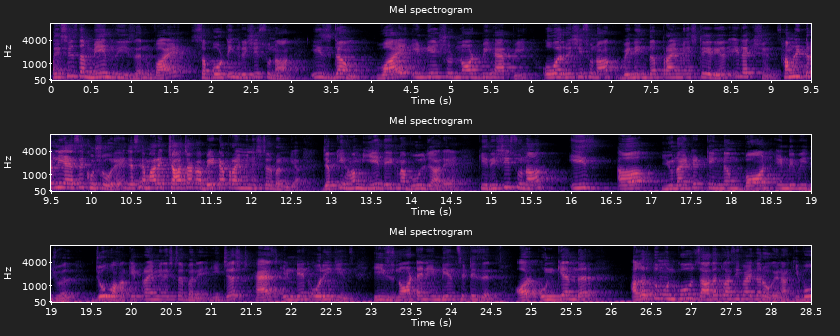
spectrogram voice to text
This is the main reason why supporting Rishi Sunak is dumb. Why Indians should not be happy over Rishi Sunak winning the prime ministerial elections. हम लिटरली ऐसे खुश हो रहे हैं जैसे हमारे चाचा का बेटा प्राइम मिनिस्टर बन गया जबकि हम ये देखना भूल जा रहे हैं कि Rishi Sunak is a United Kingdom born individual जो वहाँ के प्राइम मिनिस्टर बने he just has Indian origin he is not an Indian citizen और उनके अंदर अगर तुम उनको ज़्यादा क्लासिफाई करोगे ना कि वो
